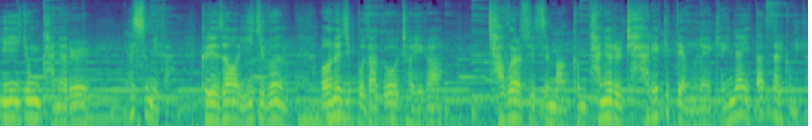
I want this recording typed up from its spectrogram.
이중 단열을 했습니다. 그래서 이 집은 어느 집보다도 저희가 자부할 수 있을 만큼 단열을 잘 했기 때문에 굉장히 따뜻할 겁니다.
